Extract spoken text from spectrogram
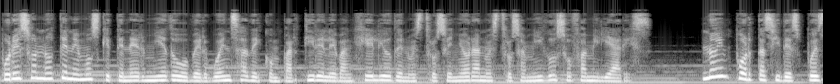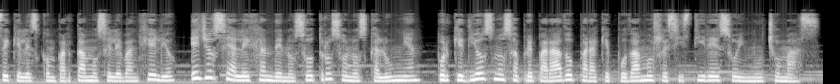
por eso no tenemos que tener miedo o vergüenza de compartir el Evangelio de nuestro Señor a nuestros amigos o familiares. No importa si después de que les compartamos el Evangelio, ellos se alejan de nosotros o nos calumnian, porque Dios nos ha preparado para que podamos resistir eso y mucho más.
